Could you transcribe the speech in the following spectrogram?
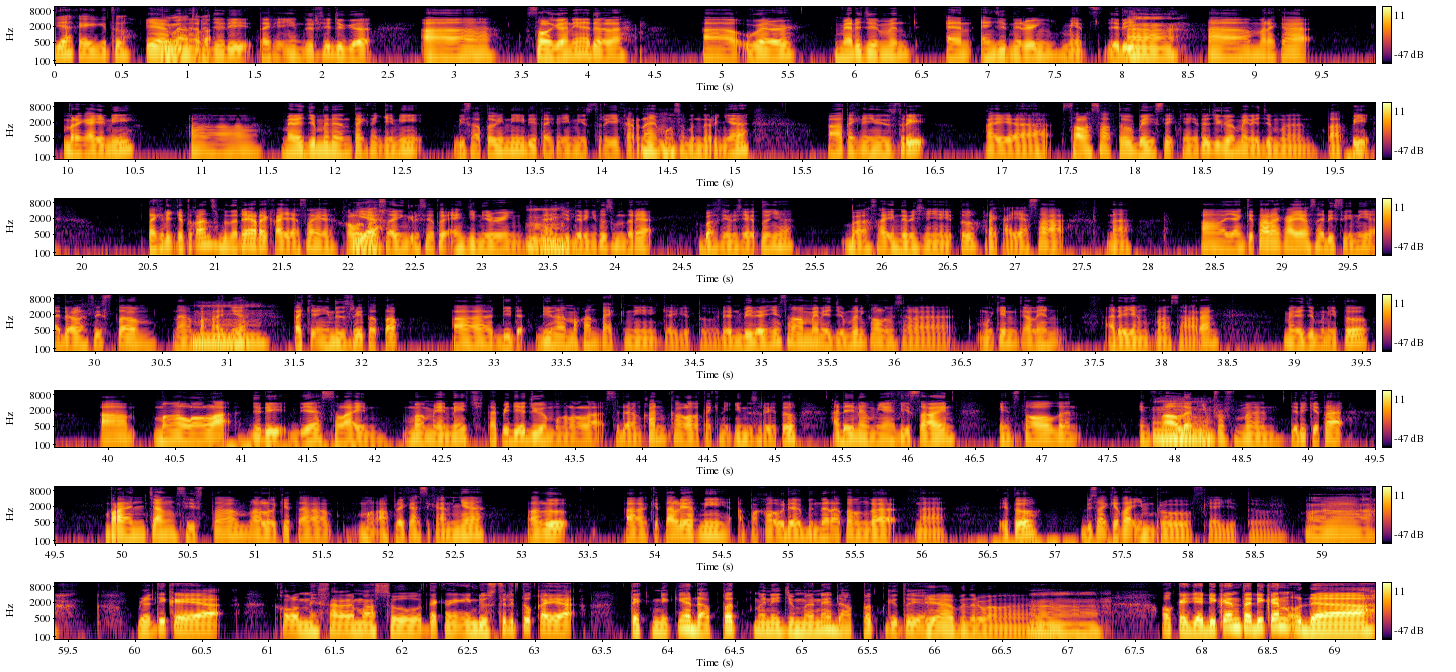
ya kayak gitu. Iya benar. Jadi teknik industri juga uh, slogannya adalah uh, where management and engineering meets. Jadi Ah, uh, mereka mereka ini uh, manajemen dan teknik ini disatu ini di teknik industri karena emang Hmm. sebenarnya uh, teknik industri kayak salah satu basicnya itu juga manajemen. Tapi teknik itu kan sebenarnya rekayasa ya. Kalau Iya. bahasa Inggrisnya itu engineering. Nah, Mm-mm. engineering itu sebenarnya bahasa Indonesia itunya bahasa Indonesianya itu rekayasa. Nah, uh, yang kita rekayasa di sini adalah sistem. Nah, makanya hmm, teknik industri tetap uh, dida- dinamakan teknik kayak gitu. Dan bedanya sama manajemen kalau misalnya mungkin kalian ada yang penasaran manajemen itu uh, mengelola. Jadi dia selain memanage tapi dia juga mengelola. Sedangkan kalau teknik industri itu ada yang namanya design install dan install dan Hmm. improvement. Jadi kita merancang sistem lalu kita mengaplikasikannya lalu uh, kita lihat nih apakah udah benar atau enggak. Nah itu bisa kita improve kayak gitu. Wah, berarti kayak kalau misalnya masuk teknik industri tuh kayak tekniknya dapat, manajemennya dapat gitu ya. iya bener banget Hmm. Oke, jadi kan tadi kan udah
